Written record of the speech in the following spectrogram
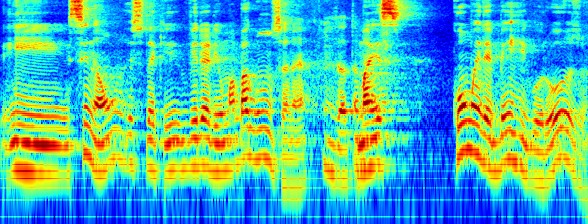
E senão isso daqui viraria uma bagunça, né? Exatamente. Mas como ele é bem rigoroso,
